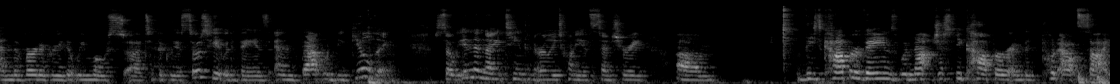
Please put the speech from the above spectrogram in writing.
and the verdigris that we most uh, typically associate with vanes, and that would be gilding. So in the 19th and early 20th century, um, these copper vanes would not just be copper and been put outside.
